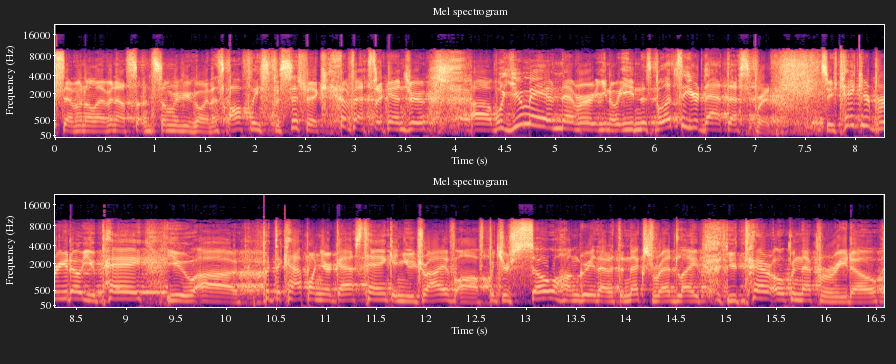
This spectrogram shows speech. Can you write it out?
7 Eleven. Now, some of you are going, that's awfully specific, Pastor Andrew. Uh, well, you may have never you know, eaten this, but let's say you're that desperate. So you take your burrito, you pay, you uh, put the cap on your gas tank and you drive off, but you're so hungry that at the next red light, you tear open that burrito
